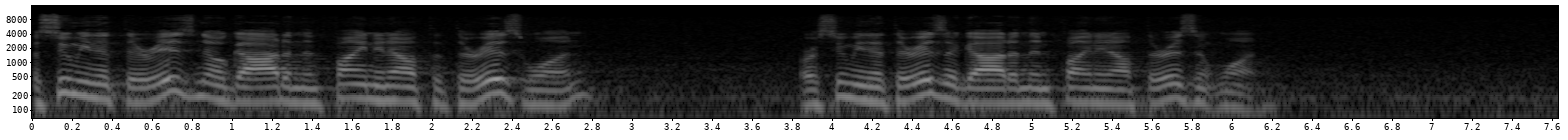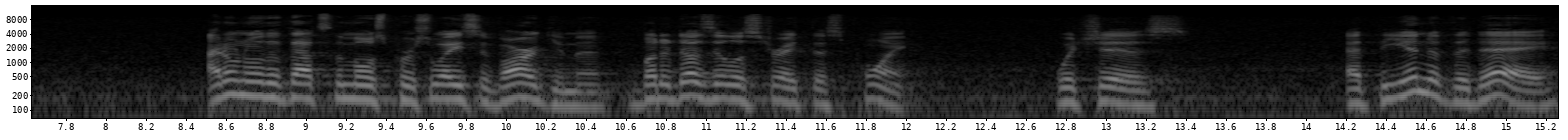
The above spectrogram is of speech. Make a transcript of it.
assuming that there is no God and then finding out that there is one, or assuming that there is a God and then finding out there isn't one. I don't know that that's the most persuasive argument, but it does illustrate this point, which is at the end of the day,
